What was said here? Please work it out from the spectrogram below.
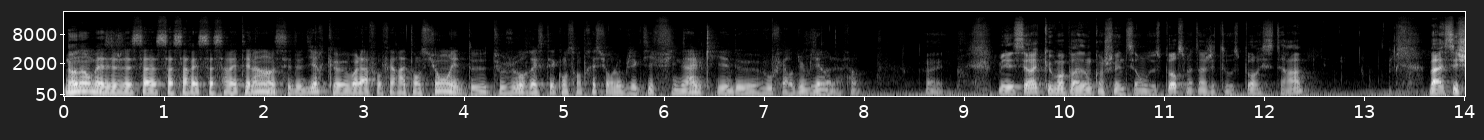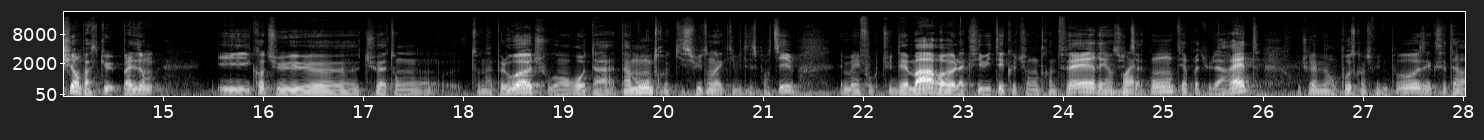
Non, non, mais ça, ça s'arrêtait là, hein. c'est de dire que voilà, faut faire attention et de toujours rester concentré sur l'objectif final qui est de vous faire du bien à la fin. Ouais. Mais c'est vrai que moi, par exemple, quand je fais une séance de sport, ce matin j'étais au sport, etc. Bah, c'est chiant parce que, par exemple, quand tu, euh, tu as ton, ton Apple Watch ou en gros ta, ta montre qui suit ton activité sportive, eh ben, il faut que tu démarres euh, l'activité que tu es en train de faire et ensuite ça compte et après tu l'arrêtes ou tu la mets en pause quand tu fais une pause, etc.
